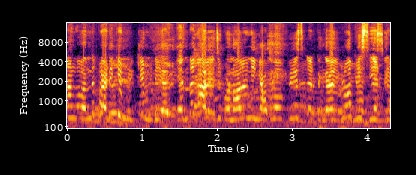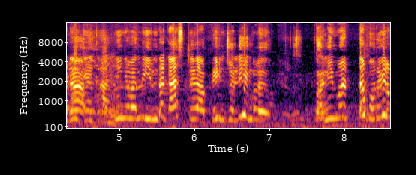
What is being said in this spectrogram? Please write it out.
நாங்க வந்து படிக்க வைக்க முடியாது. எந்த காலேஜ் போனாலும் நீங்க அவ்வளவு ஃபீஸ் கட்டுங்க இவ்வளவு ஃபீஸ் கட்டுங்க. நீங்க வந்து இந்த காஸ்ட் அப்படின்னு சொல்லி எங்களை தனிமட்ட முறையில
